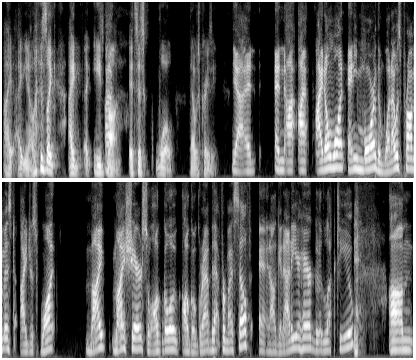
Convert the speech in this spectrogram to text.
I, I, you know, it's like I, he's gone. it's just whoa, that was crazy. Yeah, and and I, I, I don't want any more than what I was promised. I just want my my share, so I'll go, I'll go grab that for myself, and I'll get out of your hair. Good luck to you. Um,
